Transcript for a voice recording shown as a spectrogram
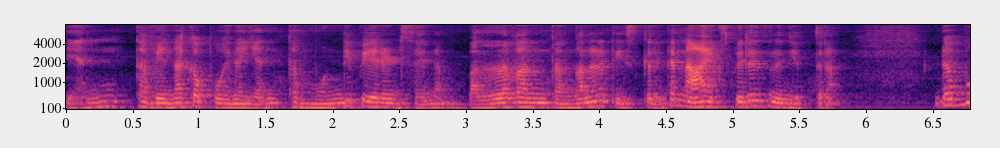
ఎంత వినకపోయినా ఎంత మొండి పేరెంట్స్ అయినా బలవంతంగానే తీసుకెళ్ళి అంటే నా ఎక్స్పీరియన్స్ నేను చెప్తున్నాను డబ్బు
